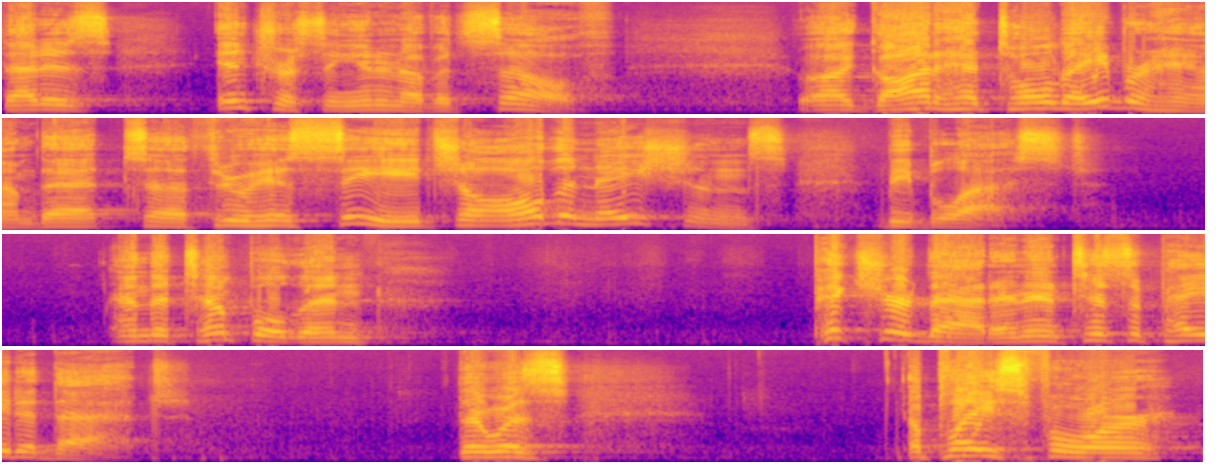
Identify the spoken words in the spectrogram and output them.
That is interesting in and of itself. Uh, God had told Abraham that uh, through his seed shall all the nations be blessed. And the temple then pictured that and anticipated that. There was a place for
